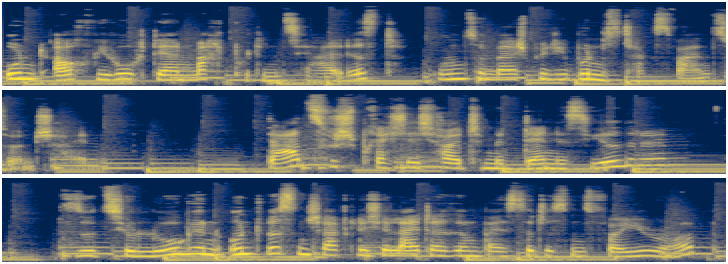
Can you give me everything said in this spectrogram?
Und auch wie hoch deren Machtpotenzial ist, um zum Beispiel die Bundestagswahlen zu entscheiden. Dazu spreche ich heute mit Dennis Yildirim, Soziologin und wissenschaftliche Leiterin bei Citizens for Europe,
